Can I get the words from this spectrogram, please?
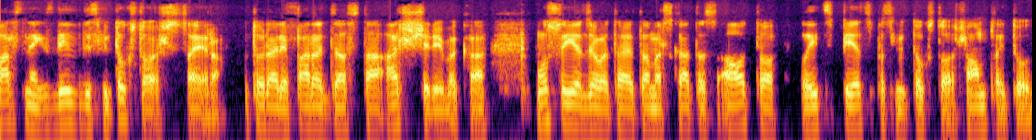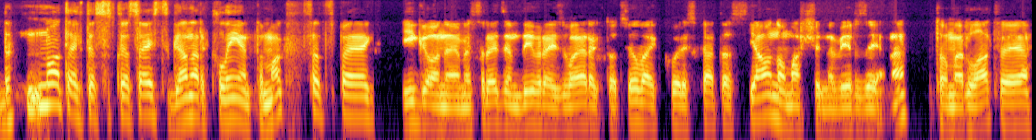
pārsniegs 20 tūkstošus eiro. Tur arī paredzās tā atšķirība, ka mūsu iedzīvotāji tomēr skatās auto līdz 15 tūkstošu amplitūda. Noteikti tas, kas saistīts gan ar klientu maksātspēju, Igaunijā mēs redzam divreiz vairāk to cilvēku, kuri skatās jauno mašīnu virzienā. Tomēr Latvijā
